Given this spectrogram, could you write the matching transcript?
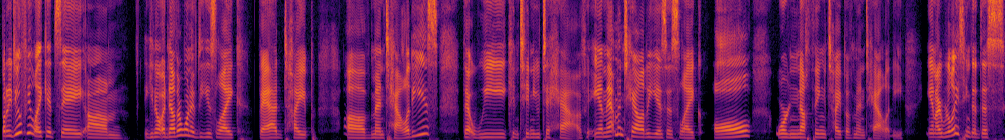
but I do feel like it's a um, you know another one of these like fad type of mentalities that we continue to have. And that mentality is this like all or nothing type of mentality. And I really think that this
